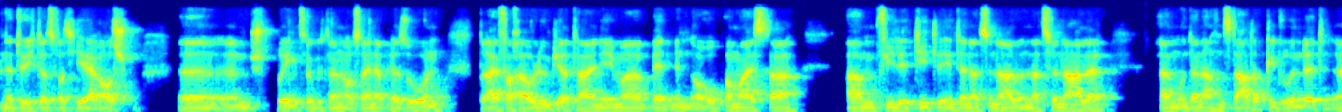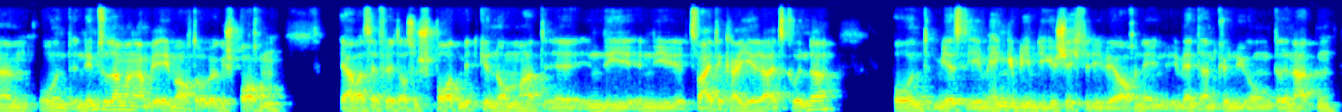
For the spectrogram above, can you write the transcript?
natürlich das, was hier herausspringt, äh, ähm, sozusagen aus seiner Person. Dreifacher Olympiateilnehmer, Badminton-Europameister, ähm, viele Titel, internationale und nationale ähm, und danach ein Startup gegründet. Ähm, und in dem Zusammenhang haben wir eben auch darüber gesprochen, ja, was er vielleicht aus dem Sport mitgenommen hat äh, in, die, in die zweite Karriere als Gründer. Und mir ist eben hängen geblieben die Geschichte, die wir auch in den Eventankündigungen drin hatten,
